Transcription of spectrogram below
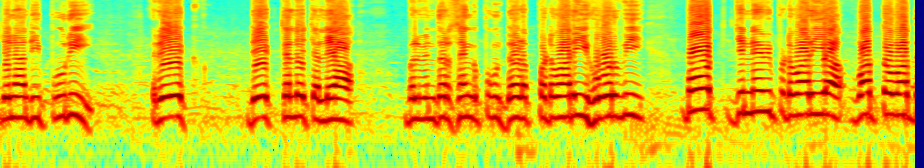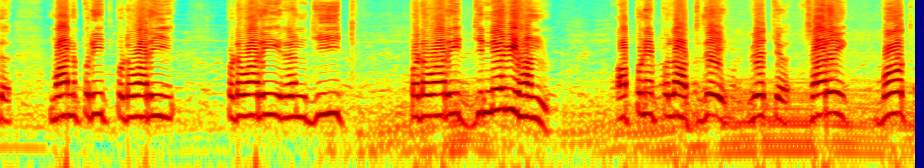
ਜਿਨ੍ਹਾਂ ਦੀ ਪੂਰੀ ਰੇਖ ਦੇਖ ਥੱਲੇ ਚੱਲਿਆ ਬਲਵਿੰਦਰ ਸਿੰਘ ਭੁੰਦੜ, ਪਟਵਾਰੀ ਹੋਰ ਵੀ ਬਹੁਤ ਜਿੰਨੇ ਵੀ ਪਟਵਾਰੀ ਆ, ਵੱਧ ਤੋਂ ਵੱਧ ਮਨਪ੍ਰੀਤ ਪਟਵਾਰੀ ਪਟਵਾਰੀ ਰਣਜੀਤ, ਪਟਵਾਰੀ ਜਿੰਨੇ ਵੀ ਹਨ, ਆਪਣੇ ਭਲੱਤ ਦੇ ਵਿੱਚ ਸਾਰੇ ਬਹੁਤ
